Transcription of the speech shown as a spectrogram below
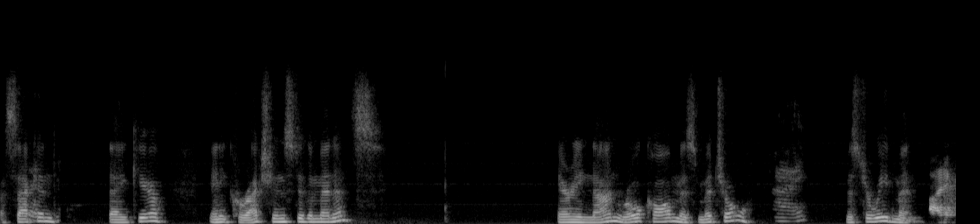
A second? Thank you. Any corrections to the minutes? Hearing none, roll call, Ms. Mitchell, Aye. Mr. Weedman, Aye.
